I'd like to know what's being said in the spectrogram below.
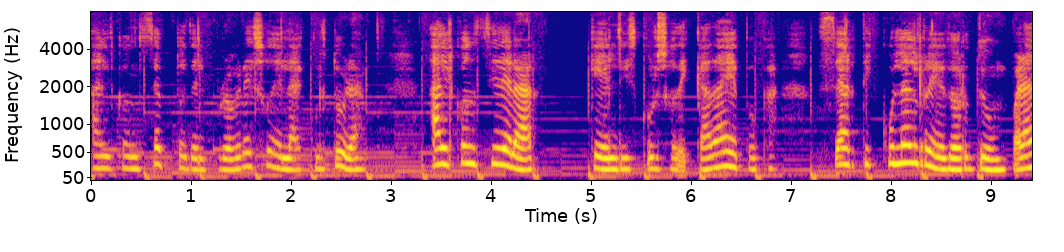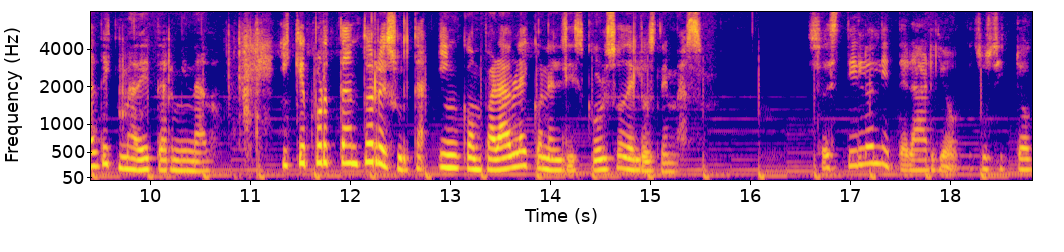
al concepto del progreso de la cultura al considerar que el discurso de cada época se articula alrededor de un paradigma determinado y que por tanto resulta incomparable con el discurso de los demás. Su estilo literario suscitó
